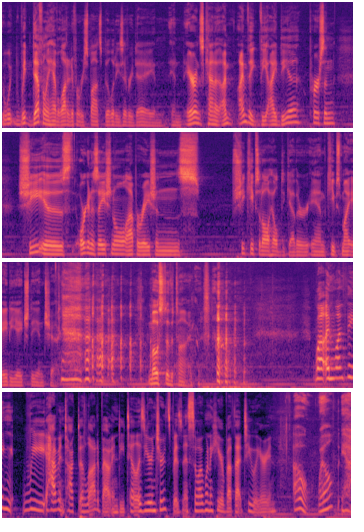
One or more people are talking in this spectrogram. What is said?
we, we definitely have a lot of different responsibilities every day, and and Aaron's kind of I'm I'm the the idea person she is organizational operations. She keeps it all held together and keeps my ADHD in check. Most of the time. Well, and one thing we haven't talked a lot about in detail is your insurance business. So I want to hear about that too, Erin. Oh, well, yeah,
